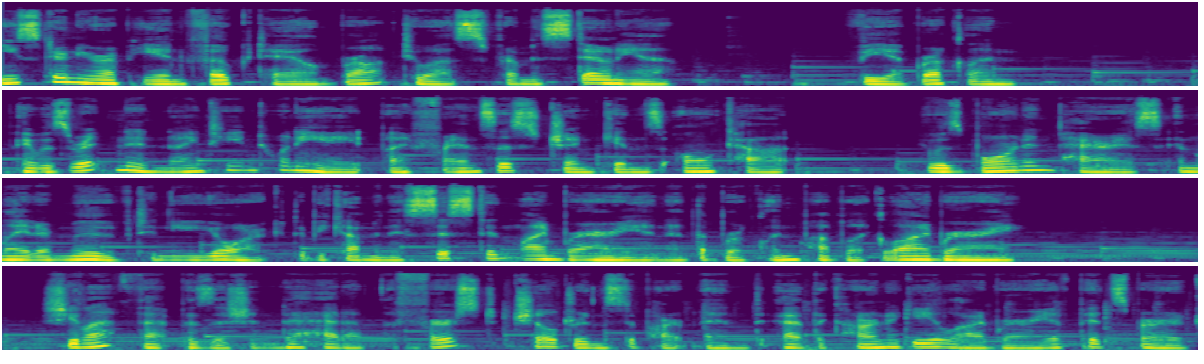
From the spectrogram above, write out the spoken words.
Eastern European folktale brought to us from Estonia via Brooklyn. It was written in 1928 by Frances Jenkins Olcott, who was born in Paris and later moved to New York to become an assistant librarian at the Brooklyn Public Library. She left that position to head up the first children's department at the Carnegie Library of Pittsburgh,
